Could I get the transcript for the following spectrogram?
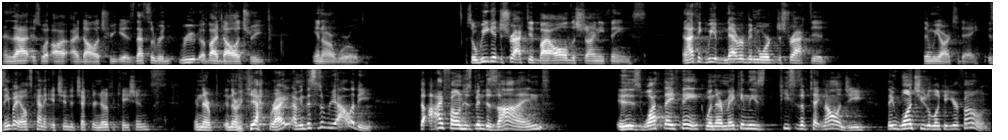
And that is what idolatry is. That's the root of idolatry in our world. So we get distracted by all the shiny things. And I think we have never been more distracted than we are today. Is anybody else kind of itching to check their notifications? In their, in their, yeah, right? I mean, this is a reality. The iPhone has been designed, is what they think when they're making these pieces of technology. They want you to look at your phone.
